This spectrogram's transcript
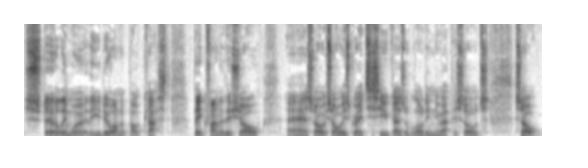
sterling work that you do on the podcast. Big fan of the show, uh, so it's always great to see you guys uploading new episodes. So,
